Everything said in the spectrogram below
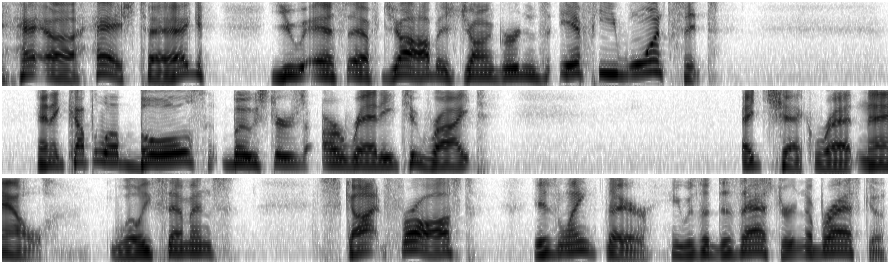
ha- uh, hashtag USF job is Jon Gruden's if he wants it. And a couple of Bulls boosters are ready to write a check right now. Willie Simmons, Scott Frost, is linked there. He was a disaster at Nebraska.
